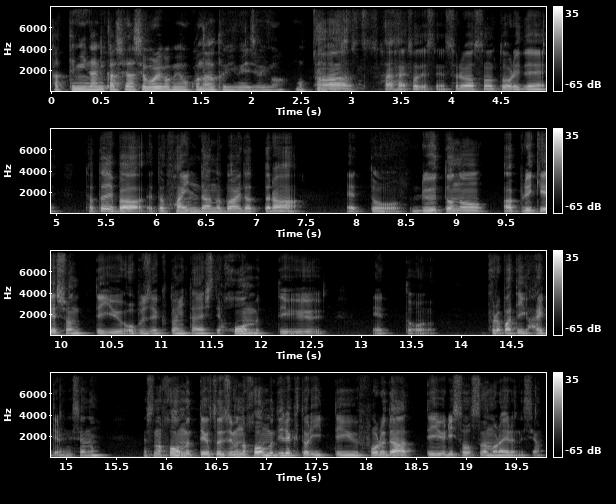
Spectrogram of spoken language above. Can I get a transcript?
勝手に何かしら絞り込みを行うというイメージを今持っていまあ、はいはい、そうですね。それはその通りで、例えば、えっと、Finder の場合だったら、えっと、ルートのアプリケーションっていうオブジェクトに対して、Home っていう、えっと、プロパティが入ってるんですよね。でその Home っていうと、自分のホームディレクトリっていうフォルダーっていうリソースがもらえるんですよ。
